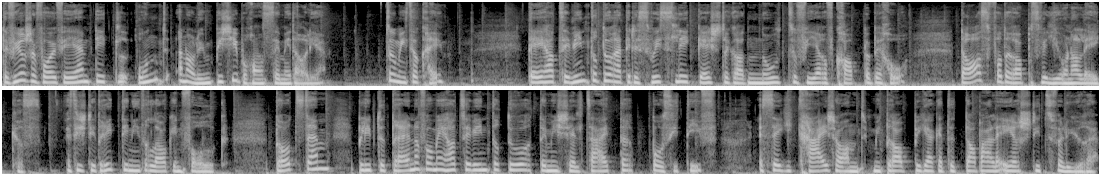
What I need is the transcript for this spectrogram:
Dafür schon fünf WM-Titel und eine olympische Bronzemedaille. Zum okay. Der EHC Winterthur hat in der Swiss League gestern gerade 0 zu 4 auf Kappe bekommen. Das von der Rapperswil-Jona Lakers. Es ist die dritte Niederlage in Folge. Trotzdem bleibt der Trainer vom EHC Winterthur, der Michel Zeiter, positiv. Es sei keine Schande, mit Rappi gegen den Tabellenersten zu verlieren.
